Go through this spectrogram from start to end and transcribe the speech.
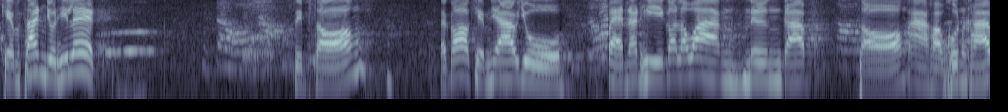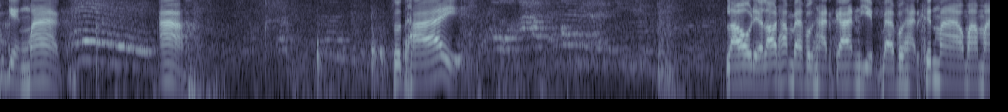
เข็มสั้นอยู่ที่เลข 12 แล้วก็เข็มยาวอยู่ 8 นาทีก็ระหว่าง 1 กับ 2 อะขอบคุณครับเก่งมาก อะสุดท้าย เราเดี๋ยวเราทำแบบฝึกหัดกันหยิบแบบฝึกหัดขึ้นมาเอามาไหม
